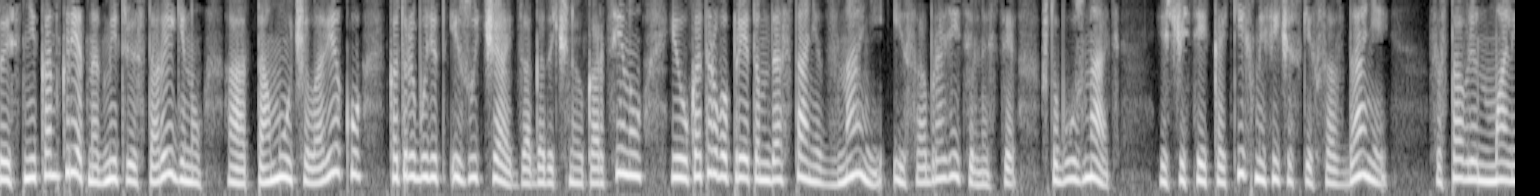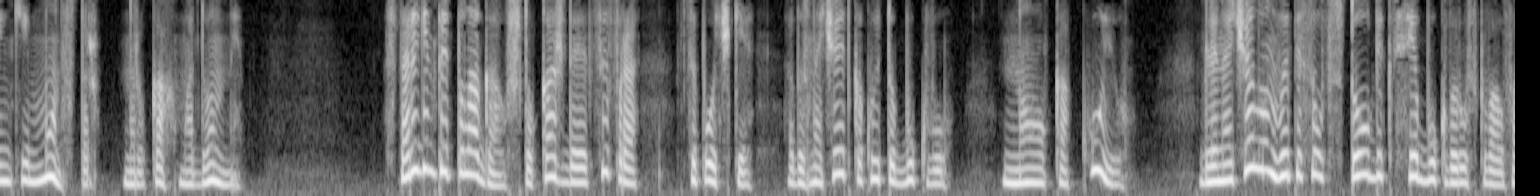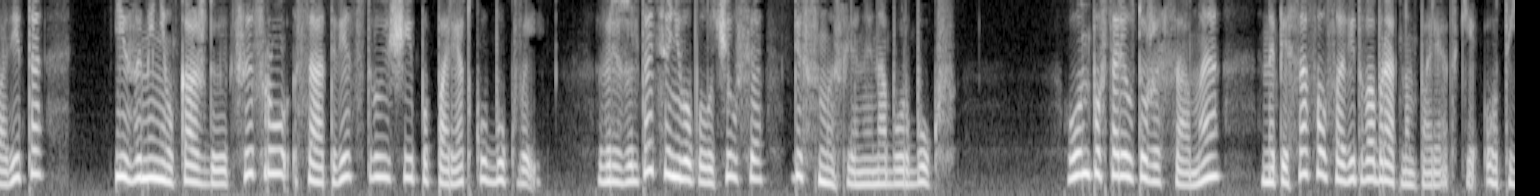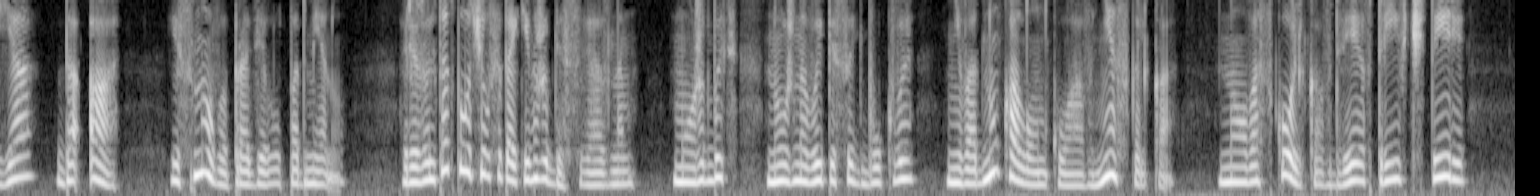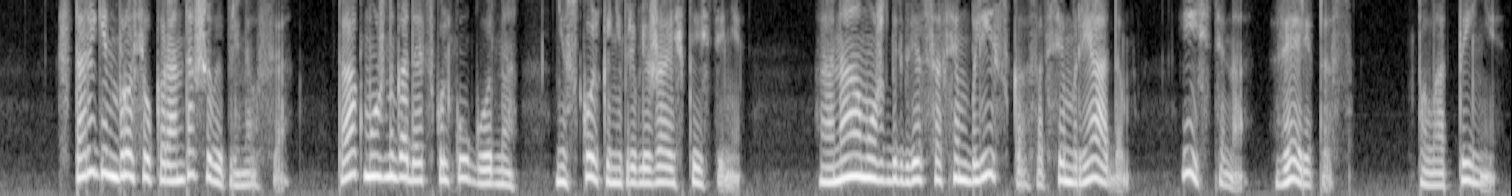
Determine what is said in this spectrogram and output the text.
то есть не конкретно Дмитрию Старыгину, а тому человеку, который будет изучать загадочную картину и у которого при этом достанет знаний и сообразительности, чтобы узнать, из частей каких мифических созданий составлен маленький монстр на руках Мадонны. Старыгин предполагал, что каждая цифра в цепочке обозначает какую-то букву, но какую? Для начала он выписал в столбик все буквы русского алфавита и заменил каждую цифру соответствующей по порядку буквой. В результате у него получился бессмысленный набор букв. Он повторил то же самое, написав алфавит в обратном порядке, от «Я» до «А», и снова проделал подмену. Результат получился таким же бессвязным. Может быть, нужно выписать буквы не в одну колонку, а в несколько. Но во сколько? В две, в три, в четыре? Старыгин бросил карандаш и выпрямился. Так можно гадать сколько угодно, нисколько не приближаясь к истине. Она может быть где-то совсем близко, совсем рядом. Истина, веритас, по латыни.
